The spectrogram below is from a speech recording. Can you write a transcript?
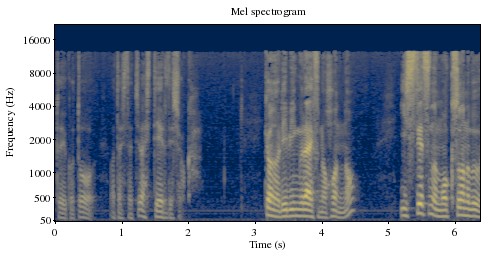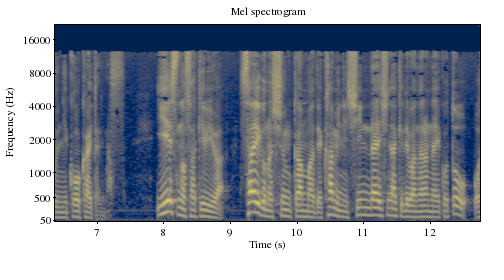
ということを私たちはしているでしょうか。今日のリビングライフの本の一節の目想の部分にこう書いてあります。イエスの叫びは最後の瞬間まで神に信頼しなければならないことを教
